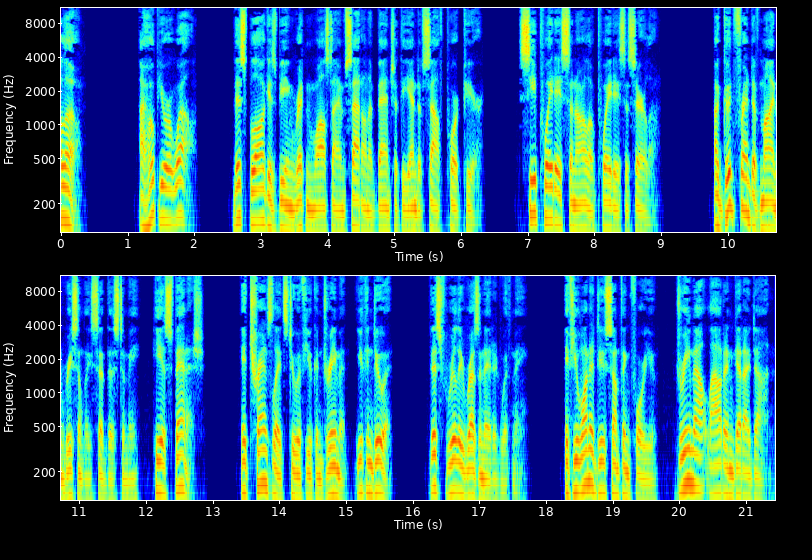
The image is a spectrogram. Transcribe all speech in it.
Hello. I hope you are well. This blog is being written whilst I am sat on a bench at the end of Southport Pier. Si puedes sonarlo puedes hacerlo. A good friend of mine recently said this to me, he is Spanish. It translates to if you can dream it, you can do it. This really resonated with me. If you want to do something for you, dream out loud and get it done.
